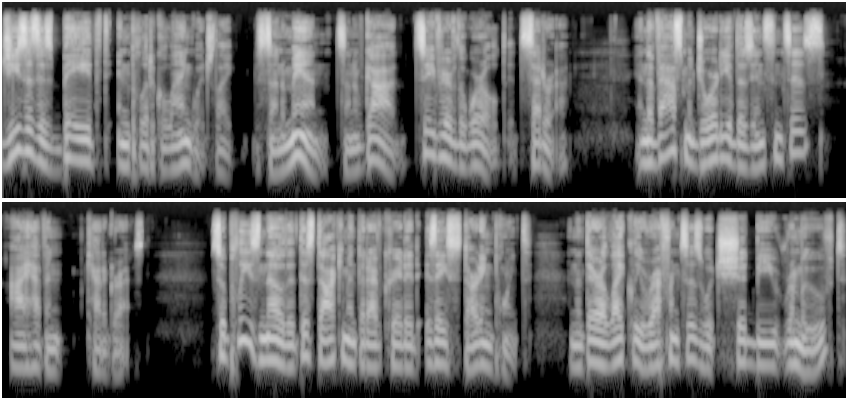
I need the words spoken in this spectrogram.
Jesus is bathed in political language like Son of Man, Son of God, Savior of the world, etc. And the vast majority of those instances, I haven't categorized. So please know that this document that I've created is a starting point, and that there are likely references which should be removed,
